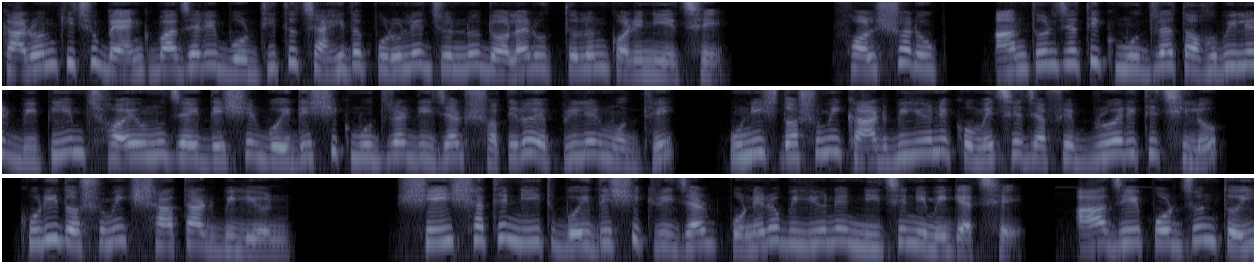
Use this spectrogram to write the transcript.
কারণ কিছু ব্যাংক বাজারে বর্ধিত চাহিদা পূরণের জন্য ডলার উত্তোলন করে নিয়েছে। ফলস্বরূপ, আন্তর্জাতিক মুদ্রা তহবিলের বিপিএম ছয় অনুযায়ী দেশের বৈদেশিক মুদ্রার রিজার্ভ সতেরো এপ্রিলের মধ্যে উনিশ দশমিক আট বিলিয়নে কমেছে, যা ফেব্রুয়ারিতে ছিল কুড়ি দশমিক সাত আট বিলিয়ন। সেই সাথে নিট বৈদেশিক রিজার্ভ পনেরো বিলিয়নের নিচে নেমে গেছে। আজ এ পর্যন্তই।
